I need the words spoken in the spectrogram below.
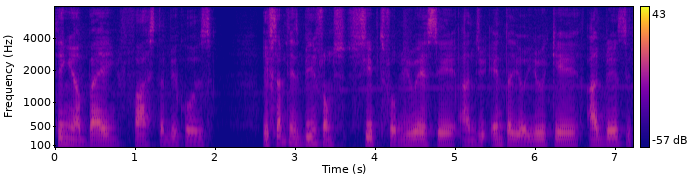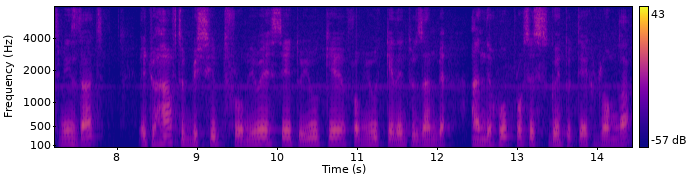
thing you're buying faster because if something is being from shipped from USA and you enter your UK address, it means that it will have to be shipped from USA to UK, from UK then to Zambia, and the whole process is going to take longer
